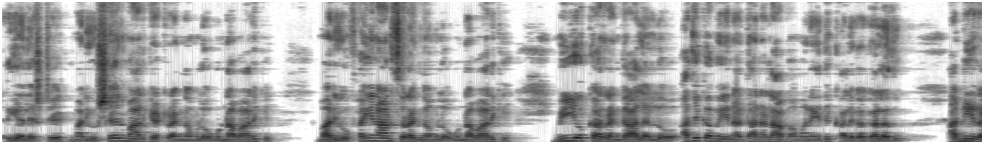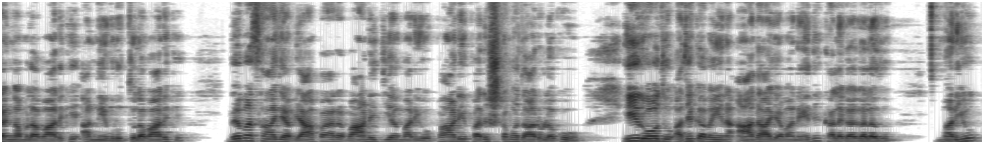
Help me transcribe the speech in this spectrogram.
రియల్ ఎస్టేట్ మరియు షేర్ మార్కెట్ రంగంలో ఉన్నవారికి మరియు ఫైనాన్స్ రంగంలో ఉన్నవారికి మీ యొక్క రంగాలలో అధికమైన ధనలాభం అనేది కలగగలదు. అన్ని రంగముల వారికి అన్ని వృత్తుల వారికి వ్యవసాయ వ్యాపార వాణిజ్య మరియు పాడి పరిశ్రమదారులకు ఈరోజు అధికమైన ఆదాయం అనేది కలగగలదు. మరియు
